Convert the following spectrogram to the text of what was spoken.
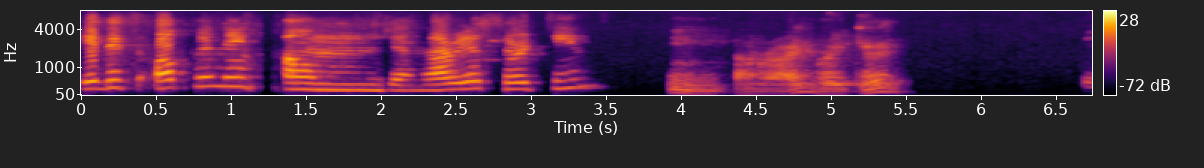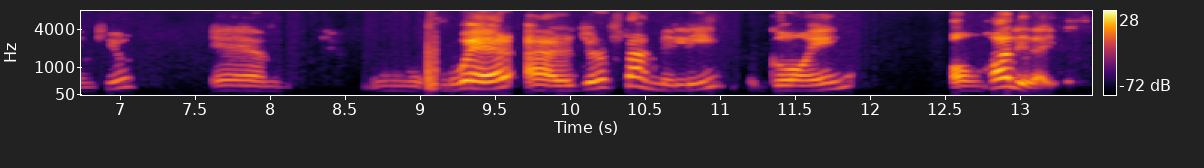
It is opening on January 13th. Mm, all right, very good. Thank you. Um, where are your family going on holidays?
